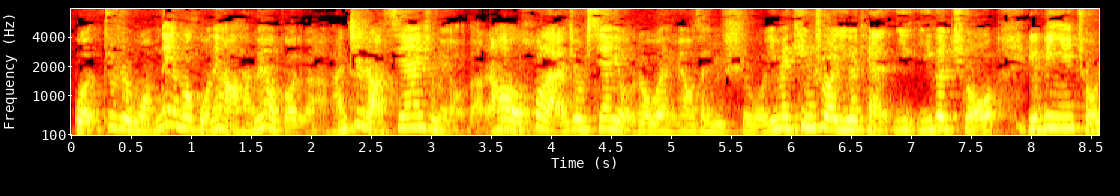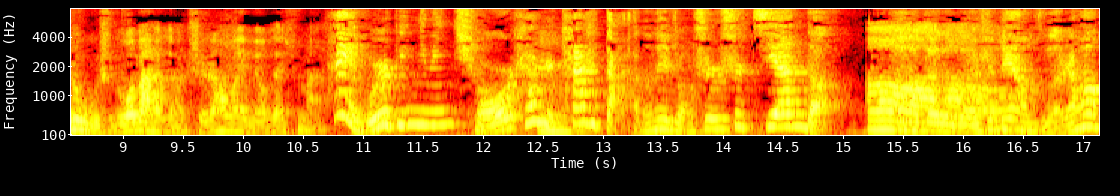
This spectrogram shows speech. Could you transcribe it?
国就是我们那个时候国内好像还没有 Godiva，反正至少西安是没有的。然后后来就是西安有了之后，我也没有再去吃过，因为听说一个甜一一个球一个冰淇淋球是五十多吧，好像是，然后我也没有再去买。它也不是冰激凌球，它是它是打的那种，是是煎的。啊对对对，是那样子的。然后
